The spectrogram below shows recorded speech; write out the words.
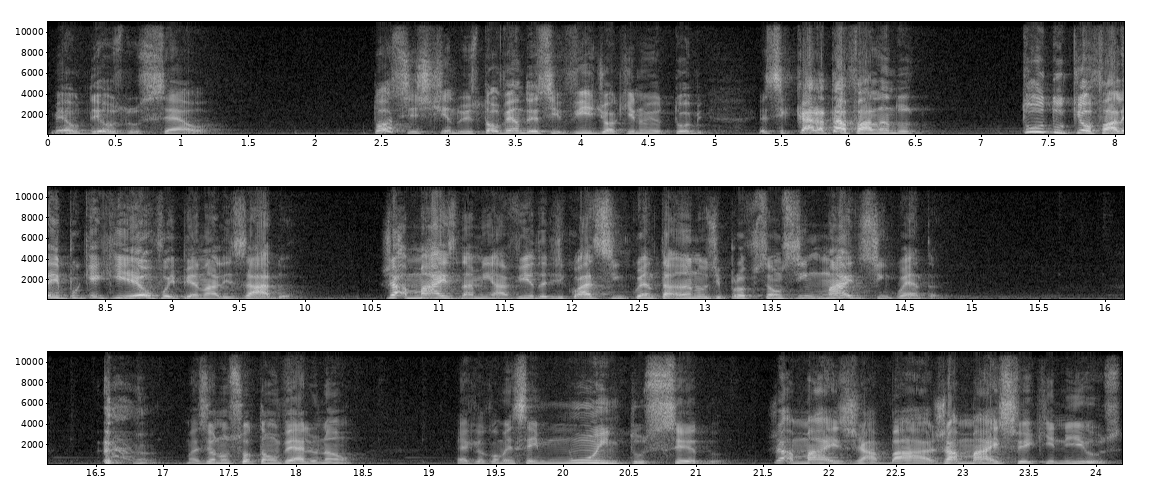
meu Deus do céu, estou assistindo isso, estou vendo esse vídeo aqui no YouTube, esse cara está falando tudo o que eu falei, por que, que eu fui penalizado? Jamais na minha vida de quase 50 anos de profissão, sim, mais de 50. Mas eu não sou tão velho, não. É que eu comecei muito cedo. Jamais jabá, jamais fake news,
